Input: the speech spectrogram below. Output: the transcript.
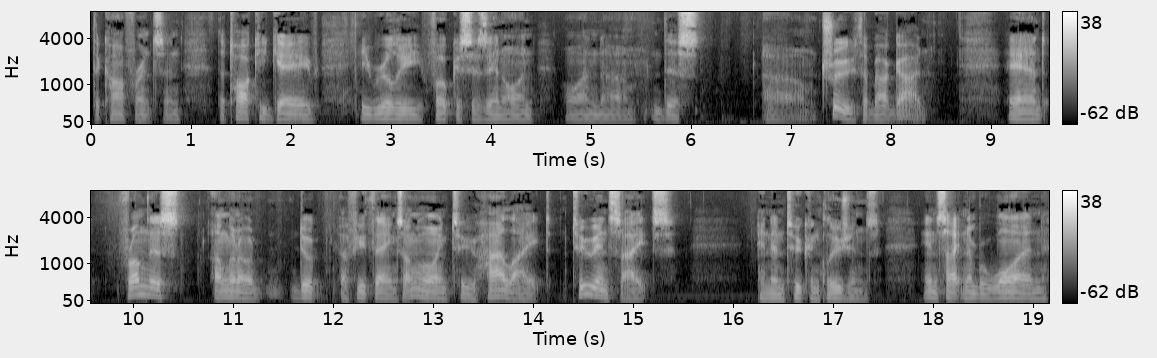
the conference, and the talk he gave, he really focuses in on on um, this um, truth about God. And from this, I'm going to do a few things. I'm going to highlight two insights and then two conclusions. Insight number one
